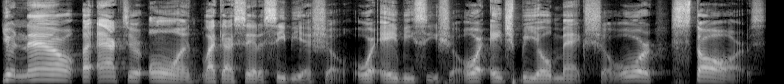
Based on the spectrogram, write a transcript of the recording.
You're now an actor on, like I said, a CBS show or ABC show or HBO Max show or Starz.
